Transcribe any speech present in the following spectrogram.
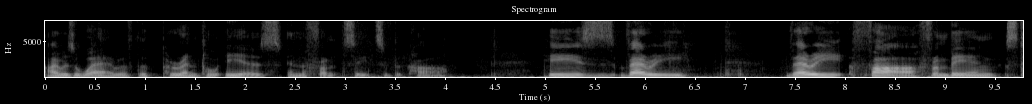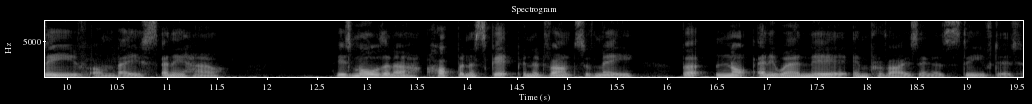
I was aware of the parental ears in the front seats of the car. He's very, very far from being Steve on bass, anyhow. He's more than a hop and a skip in advance of me, but not anywhere near improvising as Steve did.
